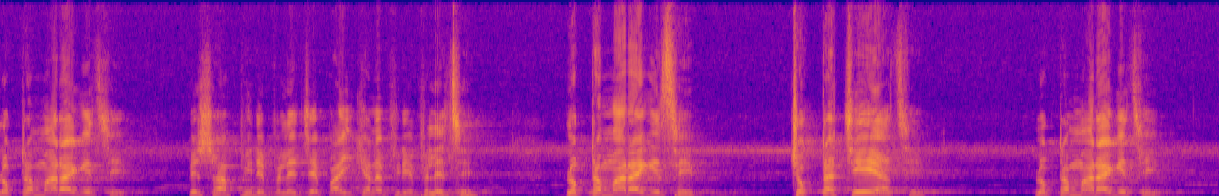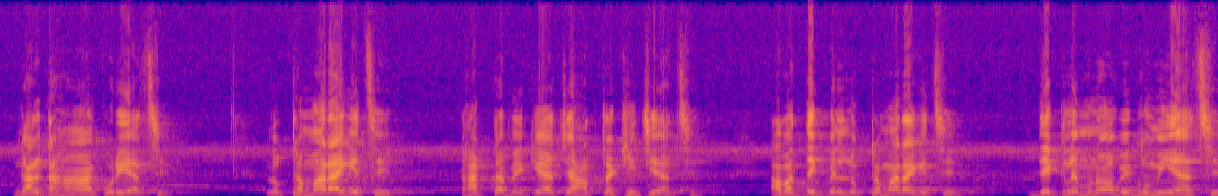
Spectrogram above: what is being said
লোকটা মারা গেছে, পেশাব ফিরে ফেলেছে, পায়খানা ফিরে ফেলেছে। লোকটা মারা গেছে, চোখটা চেয়ে আছে। লোকটা মারা গেছে, গালটা হাঁ করে আছে। লোকটা মারা গেছে, হাতটা বেঁকে আছে, হাতটা খিঁচে আছে। আবার দেখবেন লোকটা মারা গেছে, দেখলে মনে হবে ঘুমিয়ে আছে।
